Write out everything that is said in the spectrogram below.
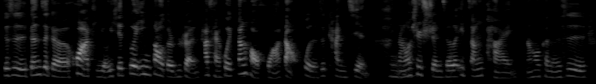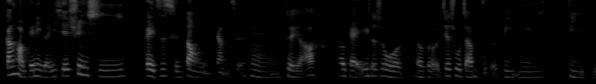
就是跟这个话题有一些对应到的人，他才会刚好滑到或者是看见，然后去选择了一张牌，然后可能是刚好给你的一些讯息。可以支持到你这样子，嗯，对呀，OK，这是我那个接触占卜的第一第一步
